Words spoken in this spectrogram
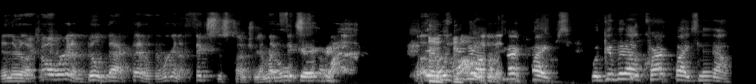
And they're like, oh, we're going to build back better. We're going to fix this country. I'm like, okay. fix it. Well, yeah, we're giving out crack pipes. We're giving out crack pipes now.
